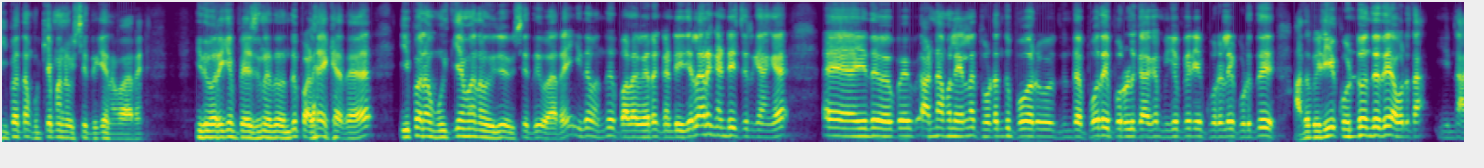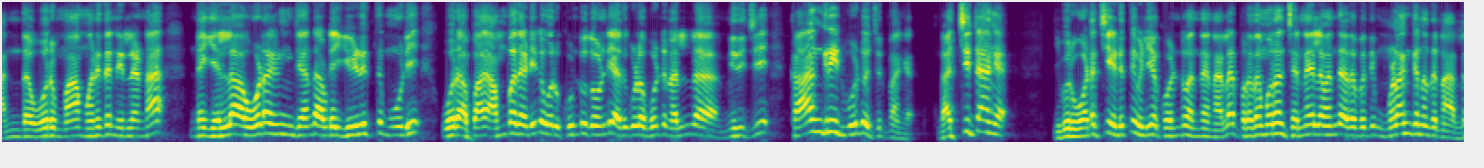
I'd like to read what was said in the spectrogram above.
இப்போ தான் முக்கியமான விஷயத்துக்கு நான் வரேன். இது வரைக்கும் பேசினது வந்து பழைய கதை. இப்போ நான் முக்கியமான விஷயத்துக்கு வரேன். இதை வந்து பல பேரும் கண்டு எல்லாரும் கண்டிச்சிருக்காங்க இது அண்ணாமலையெல்லாம் அண்ணாமலை எல்லாம் தொடர்ந்து போர் இந்த போதைப் பொருளுக்காக மிகப்பெரிய குரலை கொடுத்து அதை வெளியே கொண்டு வந்ததே அவர் தான். அந்த ஒரு மா மனிதன் இல்லைன்னா இன்னைக்கு எல்லா ஊடகங்களும் சேர்ந்து அப்படியே இழுத்து மூடி ஒரு ப ஐம்பது அடியில் ஒரு குண்டு தோண்டி அதுக்குள்ளே போட்டு நல்லா மிதித்து காங்கிரீட் போட்டு வச்சுருப்பாங்க. வச்சிட்டாங்க. இவர் உடச்சி எடுத்து வெளியே கொண்டு வந்தனால பிரதமரும் சென்னையில் வந்து அதை பற்றி முழங்கினதுனால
